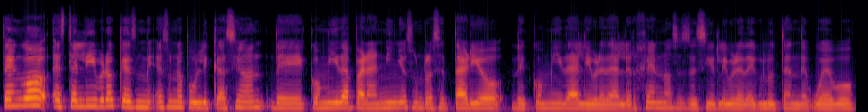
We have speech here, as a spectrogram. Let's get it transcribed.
tengo este libro que es, es, una publicación de comida para niños, un recetario de comida libre de alergenos, es decir, libre de gluten, de huevo,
